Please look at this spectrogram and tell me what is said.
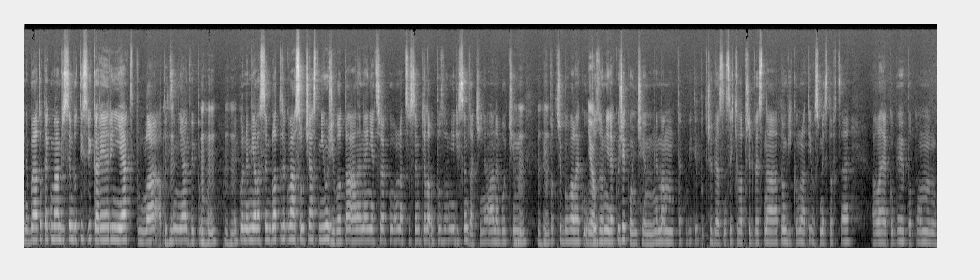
nebo já to tak mám, že jsem do té své kariéry nějak vplula a teď mm-hmm. jsem nějak vyplula. Mm-hmm. Jako neměla jsem, byla to taková součást mého života, ale ne něco, jako, na co jsem chtěla upozornit, když jsem začínala, nebo čím mm-hmm. bych potřebovala jako upozornit, jako, že končím. Nemám takový ty potřeby, já jsem se chtěla předvést na tom výkonu na té osmistovce, ale jakoby potom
